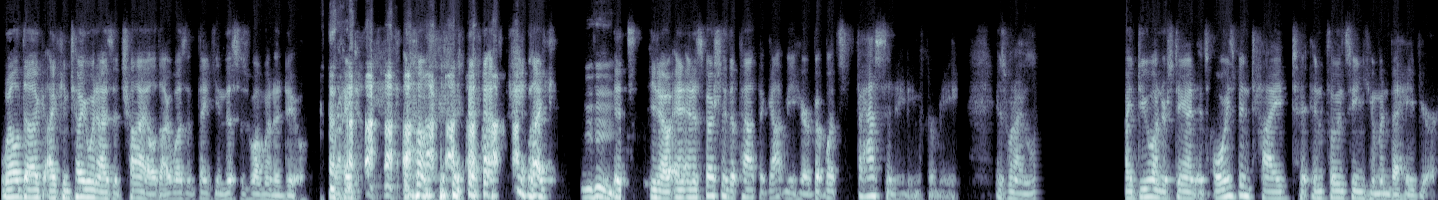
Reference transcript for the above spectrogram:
Well, Doug, I can tell you when I was a child, I wasn't thinking this is what I'm going to do, right? um, like mm-hmm. it's you know, and, and especially the path that got me here. But what's fascinating for me is when I I do understand it's always been tied to influencing human behavior.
